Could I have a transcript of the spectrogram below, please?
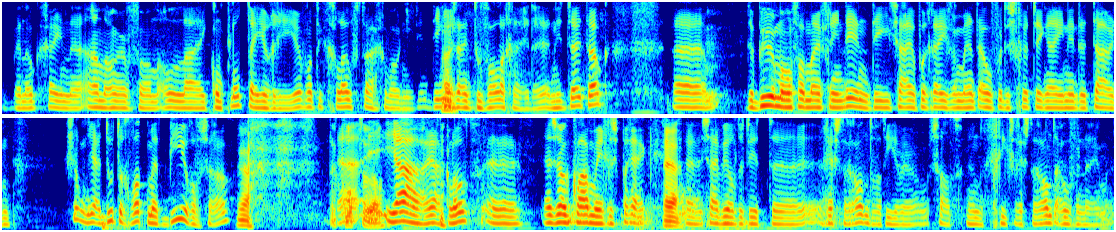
Ik ben ook geen eh, aanhanger van allerlei complottheorieën, want ik geloof daar gewoon niet in. Dingen Nee. zijn toevalligheden. En die deed ook. ehm, de buurman van mijn vriendin, die zei op een gegeven moment over de schutting heen in de tuin... John, jij doet toch wat met bier of zo? Dat klopt er wel. Ja, ja klopt. Eh, en zo kwamen we in gesprek. Ja. Eh, zij wilde dit eh, restaurant wat hier zat, een Grieks restaurant overnemen.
